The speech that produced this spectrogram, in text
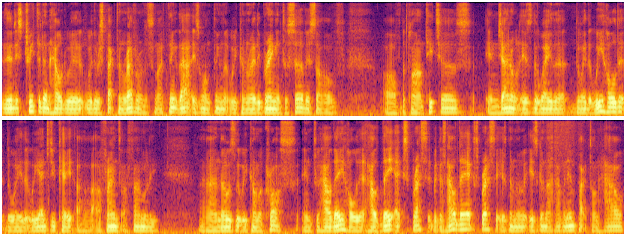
it is treated and held with, with respect and reverence. And I think that is one thing that we can really bring into service of of the plant teachers in general is the way that the way that we hold it, the way that we educate our, our friends, our family, uh, and those that we come across into how they hold it, how they express it, because how they express it is gonna is gonna have an impact on how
